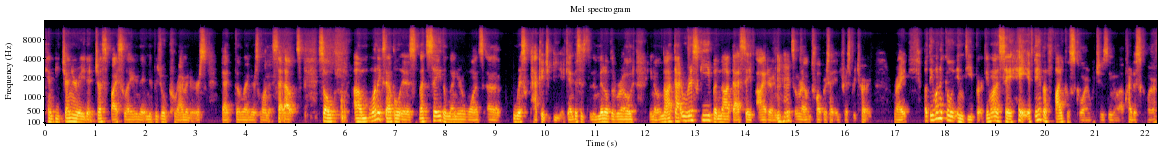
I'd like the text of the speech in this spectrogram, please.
can be generated just by selecting the individual parameters that the lenders want to set out. So um, one example is, let's say the lender wants a risk package B. Again, this is in the middle of the road, you know, not that risky, but not that safe either. And Mhm. it's around 12% interest return, right? But they want to go in deeper. They want to say, hey, if they have a FICO score, which is, you know, a credit score,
